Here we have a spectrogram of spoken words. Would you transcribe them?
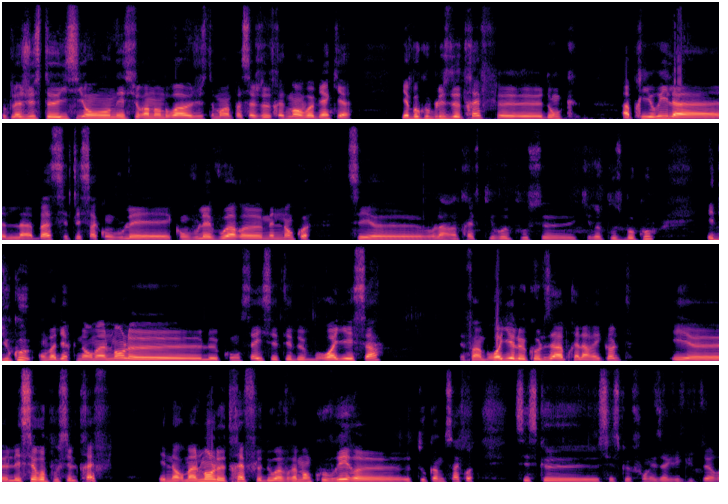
Donc là juste ici on est sur un endroit justement un passage de traitement. On voit bien qu'il y, y a, beaucoup plus de trèfle, donc a priori la, la base c'était ça qu'on voulait qu'on voulait voir euh, maintenant quoi. C'est euh, voilà un trèfle qui repousse euh, qui repousse beaucoup. Et du coup, on va dire que normalement le, le conseil c'était de broyer ça, enfin broyer le colza après la récolte et laisser repousser le trèfle. Et normalement le trèfle doit vraiment couvrir tout comme ça quoi. C'est ce que c'est ce que font les agriculteurs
